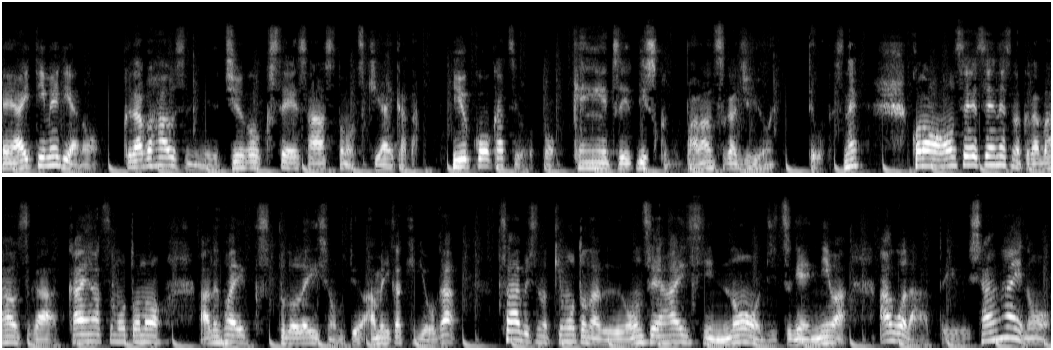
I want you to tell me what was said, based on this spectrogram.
えー、IT メディアのクラブハウスに見る中国製 SARS との付き合い方、有効活用と検閲リスクのバランスが重要に。ってことですね。この音声 SNS のクラブハウスが開発元のアルファエクスプロレーションというアメリカ企業がサービスの肝となる音声配信の実現には、アゴラという上海の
